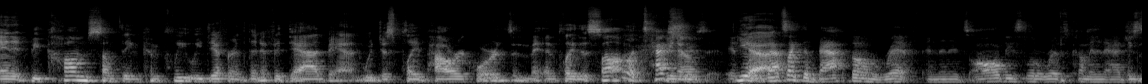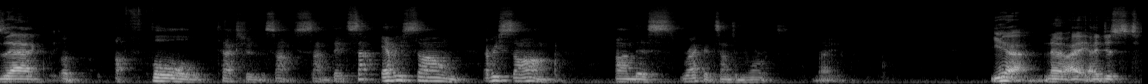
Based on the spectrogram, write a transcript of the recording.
and it becomes something completely different than if a dad band would just play power chords and, and play this song Well, it textures it. It- Yeah. that's like the backbone riff, and then it's all these little riffs come in and add just Exactly. a, a full texture to the song. Sound, it's not, every sound, every song on this record sounds enormous. Right. Yeah, no, I, I just,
